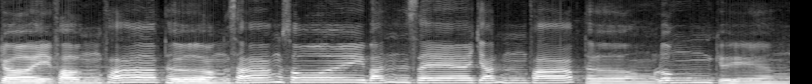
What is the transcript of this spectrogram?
trời phần Pháp thường sáng soi, bánh xe chánh Pháp thường luân chuyển.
